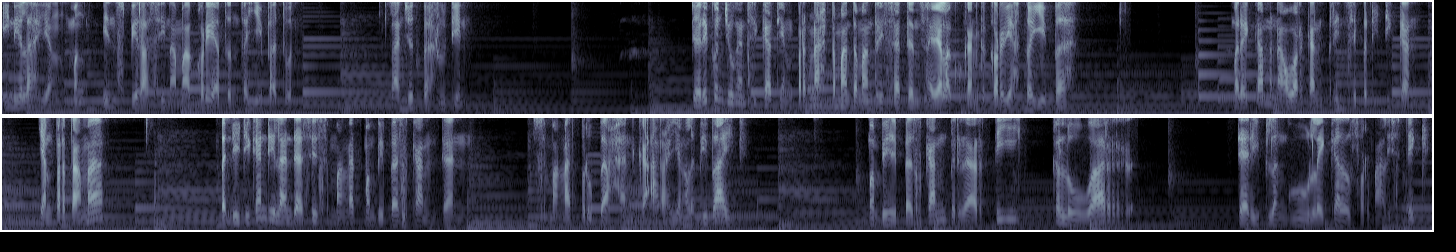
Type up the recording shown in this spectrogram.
inilah yang menginspirasi nama Koreatun Tayyibatun. Lanjut Bahrudin. Dari kunjungan singkat yang pernah teman-teman riset dan saya lakukan ke Korea Toyibah, mereka menawarkan prinsip pendidikan. Yang pertama, pendidikan dilandasi semangat membebaskan dan semangat perubahan ke arah yang lebih baik. Membebaskan berarti keluar dari belenggu legal formalistik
